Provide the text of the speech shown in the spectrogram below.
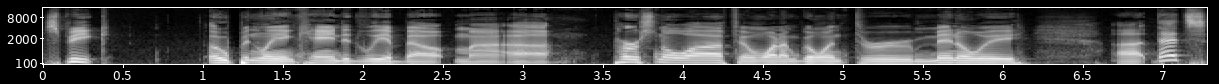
speak openly and candidly about my uh, personal life and what I'm going through mentally. Uh, that's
